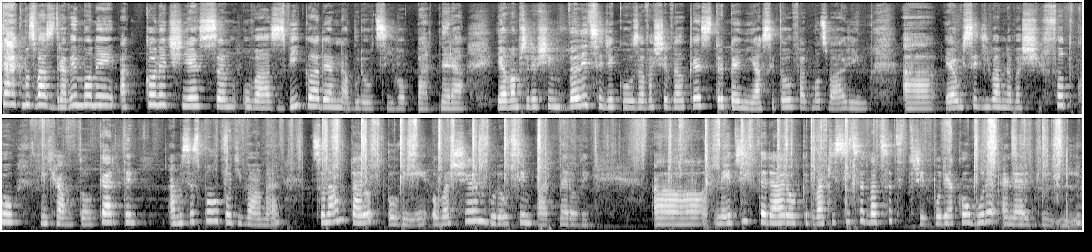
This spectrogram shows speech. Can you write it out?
Tak moc vás zdravím, Mony, a konečně jsem u vás s výkladem na budoucího partnera. Já vám především velice děkuju za vaše velké strpení, já si toho fakt moc vážím. A já už se dívám na vaši fotku, míchám to karty a my se spolu podíváme, co nám Tarot poví o vašem budoucím partnerovi. A nejdřív teda rok 2023, pod jakou bude energií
